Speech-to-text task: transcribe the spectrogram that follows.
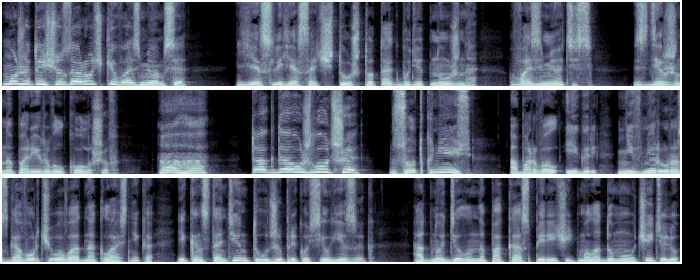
«Может, еще за ручки возьмемся?» «Если я сочту, что так будет нужно, возьметесь», — сдержанно парировал Колышев. «Ага, тогда уж лучше...» «Заткнись!» — оборвал Игорь не в меру разговорчивого одноклассника, и Константин тут же прикусил язык. Одно дело на показ перечить молодому учителю,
